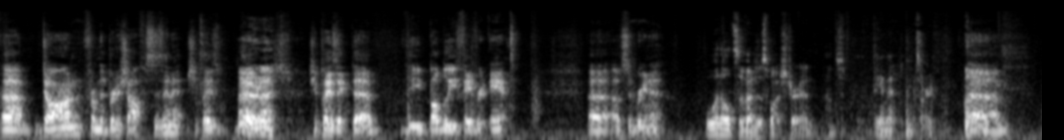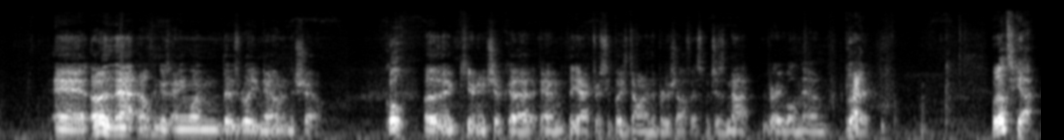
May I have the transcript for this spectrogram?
Um, Dawn from the British Office is in it. She plays. Oh, nice. She plays like the the bubbly favorite aunt uh, of Sabrina. What else have I just watched her in? I'm just, damn it. I'm sorry. Um, and other than that, I don't think there's anyone that is really known in the show, Cool. Other than Kiernan Shipka and the actress who plays Dawn in the British Office, which is not very well known. Right. either. What else you got?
